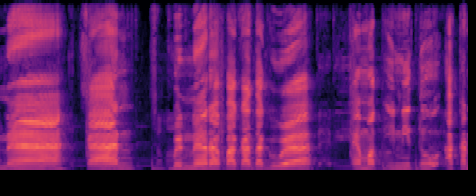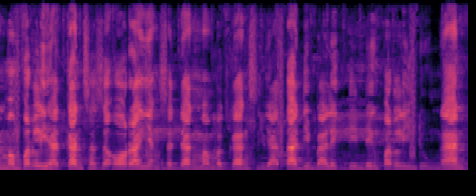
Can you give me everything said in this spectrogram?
Nah, kan bener apa kata gua? Emot ini tuh akan memperlihatkan seseorang yang sedang memegang senjata di balik dinding perlindungan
